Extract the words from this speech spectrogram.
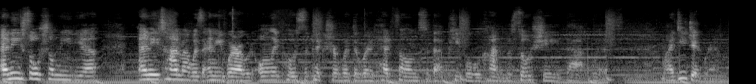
any social media, anytime I was anywhere, I would only post a picture with the red headphones so that people would kind of associate that with my DJ brand.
